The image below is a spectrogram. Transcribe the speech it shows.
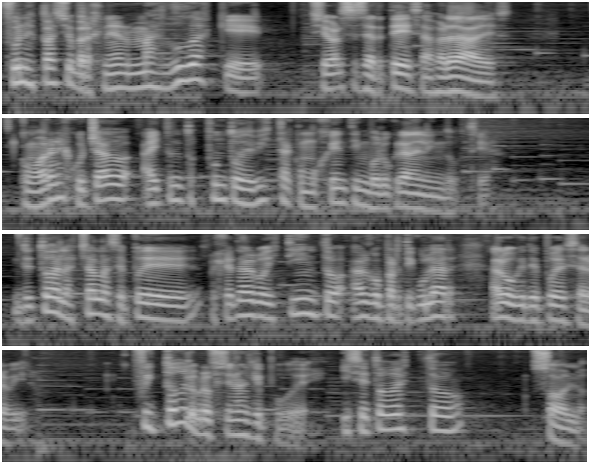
Fue un espacio para generar más dudas que llevarse certezas, verdades. Como habrán escuchado, hay tantos puntos de vista como gente involucrada en la industria de todas las charlas se puede rescatar algo distinto, algo particular, algo que te puede servir. Fui todo lo profesional que pude. Hice todo esto solo,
